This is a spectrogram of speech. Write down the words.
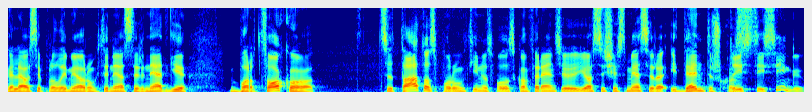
galiausiai pralaimėjo rungtynės ir netgi Barcoko citatos po rungtynių spaudos konferencijoje, jos iš esmės yra identiškos. Tai jis teisingai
